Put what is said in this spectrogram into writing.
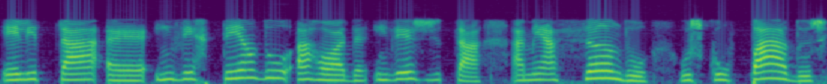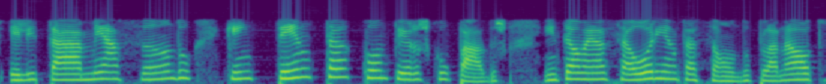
ele está é, invertendo a roda. Em vez de estar tá ameaçando os culpados, ele está ameaçando quem tenta conter os culpados. Então, essa orientação do Planalto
